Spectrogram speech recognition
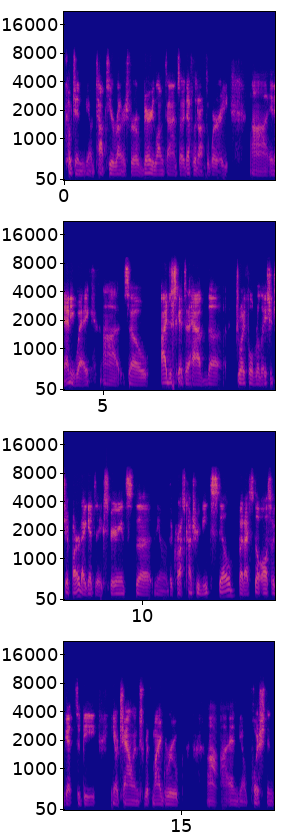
coaching, you know, top tier runners for a very long time. So I definitely don't have to worry uh, in any way. Uh, so I just get to have the joyful relationship part. I get to experience the, you know, the cross country meets still, but I still also get to be, you know, challenged with my group uh, and, you know, pushed in,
